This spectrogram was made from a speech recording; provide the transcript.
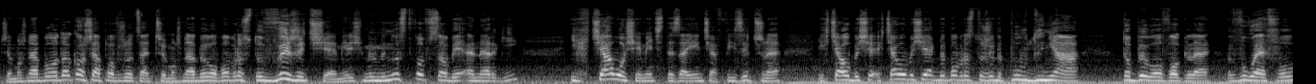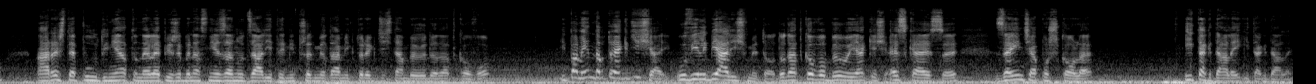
czy można było do kosza powrzucać, czy można było po prostu wyżyć się. Mieliśmy mnóstwo w sobie energii i chciało się mieć te zajęcia fizyczne i chciałoby się, chciałoby się jakby po prostu, żeby pół dnia to było w ogóle WF-u, a resztę pół dnia to najlepiej, żeby nas nie zanudzali tymi przedmiotami, które gdzieś tam były dodatkowo. I pamiętam to jak dzisiaj. Uwielbialiśmy to. Dodatkowo były jakieś SKS-y, zajęcia po szkole i tak dalej, i tak dalej.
